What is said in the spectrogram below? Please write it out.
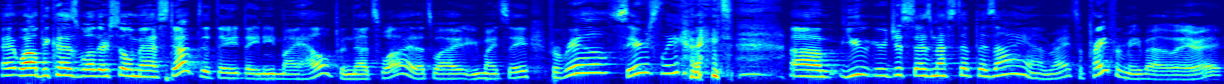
Well, because, well, they're so messed up that they, they need my help, and that's why. That's why you might say, for real? Seriously? Right? Um, you, you're just as messed up as I am, right? So pray for me, by the way, right?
